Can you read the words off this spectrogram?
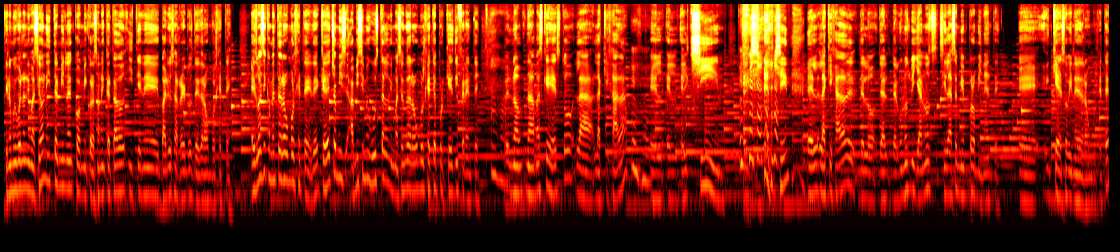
tiene muy buena animación y terminan con Mi Corazón Encantado y tiene varios arreglos de Dragon Ball GT. Es básicamente Dragon Ball GT, de- que de hecho a mí, a mí sí me gusta la animación de Dragon Ball GT porque es diferente. Ajá. No, nada más que esto, la, la quijada, Ujú. el, el, el chin, el, chin- el chin, el- la quijada de, de lo- de- de algunos villanos sí la hacen bien prominente, eh, que eso viene de Dragon Ball GT.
